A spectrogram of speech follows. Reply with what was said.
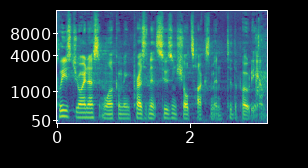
Please join us in welcoming President Susan Schultz Huxman to the podium.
